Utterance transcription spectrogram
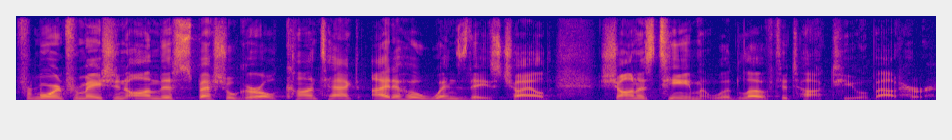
For more information on this special girl, contact Idaho Wednesday's Child. Shawna's team would love to talk to you about her.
